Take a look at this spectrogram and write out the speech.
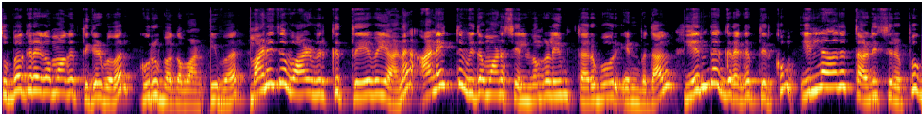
சுப கிரகமாக திகழ்பவர் குரு பகவான். இவர் மனித வாழ்விற்கு தேவையான அனைத்து விதமான செல்வங்களையும் தருபவர் என்பதால் எந்த கிரகத்திற்கும் இல்லாத தனி சிறப்பு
